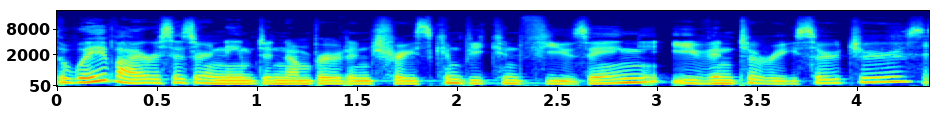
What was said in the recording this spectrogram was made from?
The way viruses are named and numbered and traced can be confusing, even to researchers.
